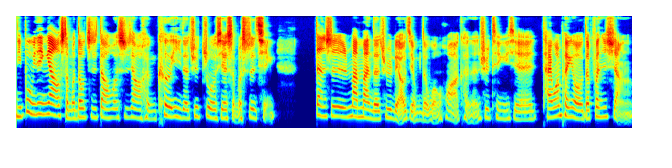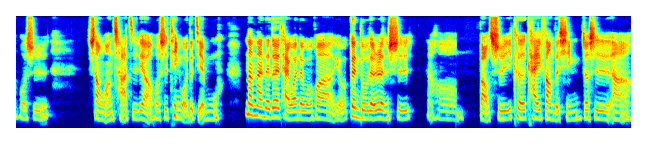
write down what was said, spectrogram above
你不一定要什么都知道，或是要很刻意的去做些什么事情，但是慢慢的去了解我们的文化，可能去听一些台湾朋友的分享，或是上网查资料，或是听我的节目，慢慢的对台湾的文化有更多的认识，然后保持一颗开放的心，就是啊，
